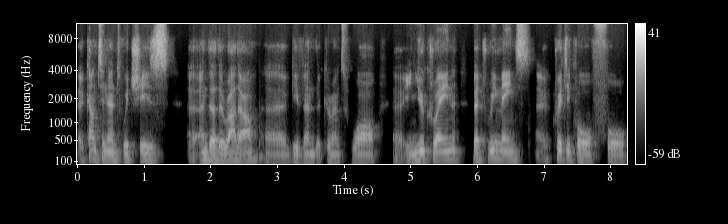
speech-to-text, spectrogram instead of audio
a continent which is under the radar uh, given the current war uh, in Ukraine, but remains critical for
